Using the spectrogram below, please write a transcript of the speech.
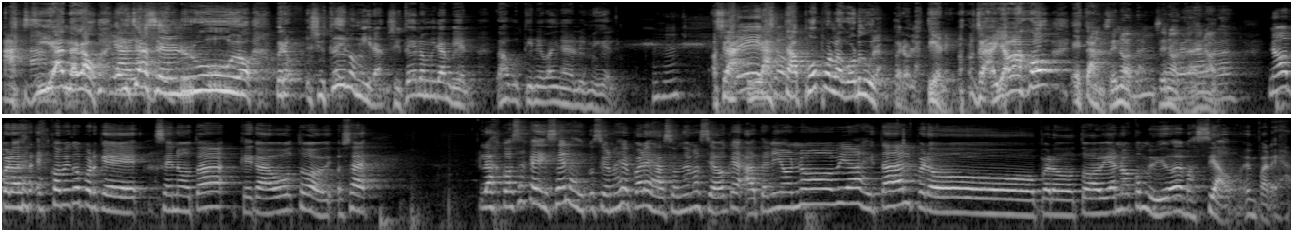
así anda Gabo. Y Él se hace el rudo. Pero si ustedes lo miran, si ustedes lo miran bien, Gabo tiene vaina de Luis Miguel. O sea, De las hecho. tapó por la gordura, pero las tiene. O sea, ahí abajo están, se notan, se verdad, se es nota. verdad. No, pero es, es cómico porque se nota que Gabo todavía, o sea, las cosas que dice las discusiones de pareja son demasiado que ha tenido novias y tal, pero, pero todavía no ha convivido demasiado en pareja.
